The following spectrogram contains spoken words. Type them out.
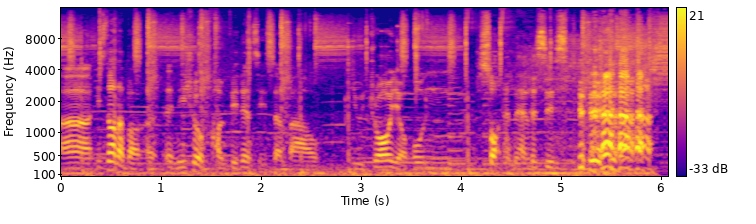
uh, it's not about an issue of confidence. It's about you draw your own SWOT analysis.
